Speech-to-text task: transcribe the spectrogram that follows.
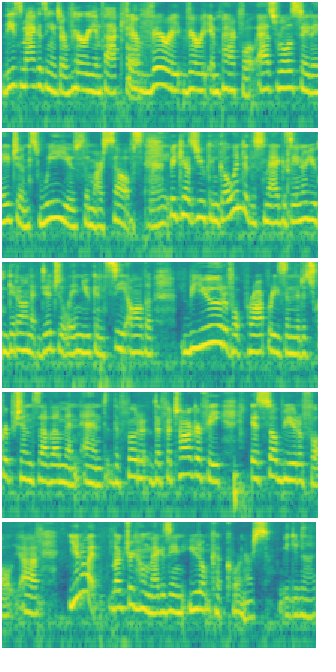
these magazines are very impactful. They're very, very impactful. As real estate agents, we use them ourselves Right. because you can go into this magazine or you can get on it digitally and you can see all the beautiful properties and the descriptions of them and, and the photo the photography is so beautiful. Uh, you know, what, Luxury Home Magazine, you don't cut corners. We do not.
